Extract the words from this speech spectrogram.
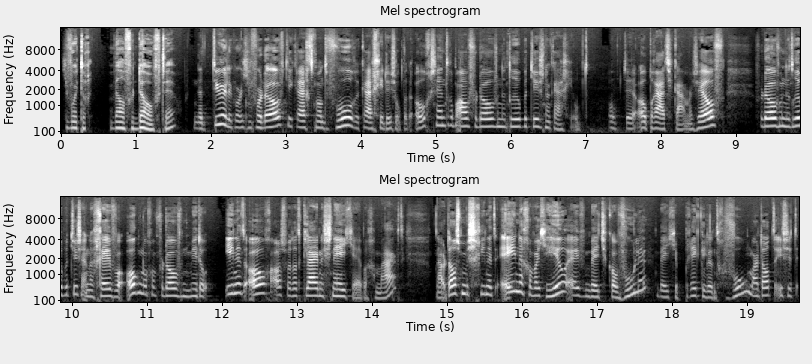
je wordt toch wel verdoofd, hè? Natuurlijk word je verdoofd. Je krijgt van tevoren krijg je dus op het oogcentrum al verdovende druppeltjes. Dan krijg je op de, op de operatiekamer zelf verdovende druppeltjes. En dan geven we ook nog een verdovend middel in het oog als we dat kleine sneetje hebben gemaakt. Nou, dat is misschien het enige wat je heel even een beetje kan voelen. Een beetje prikkelend gevoel. Maar dat is het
